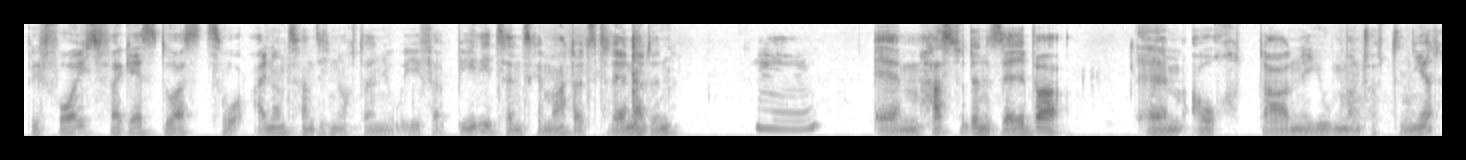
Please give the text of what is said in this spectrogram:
bevor ich es vergesse, du hast 2021 noch deine UEFA B-Lizenz gemacht als Trainerin. hm. Ähm, hast du denn selber ähm, auch da eine Jugendmannschaft trainiert?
